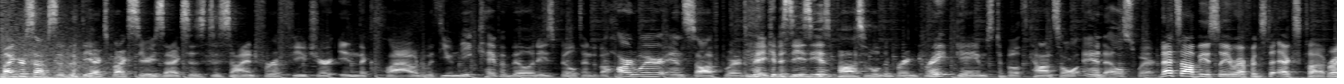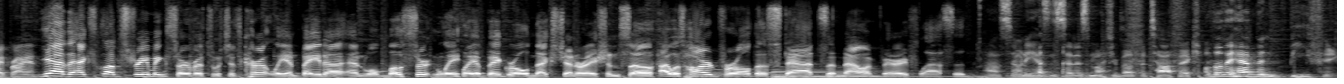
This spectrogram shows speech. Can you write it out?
Microsoft said that the Xbox Series X is designed for a future in the cloud with unique capabilities built into the hardware and software to make it as easy as possible to bring great games to both console and elsewhere. That's obviously a reference to xCloud, right, Brian? Yeah, the xCloud streaming service, which is currently in beta and will most certainly play a big role next generation. So I was hard for all those stats, and now I'm very flaccid. Uh, Sony hasn't said as much about the topic, although they have been beefing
